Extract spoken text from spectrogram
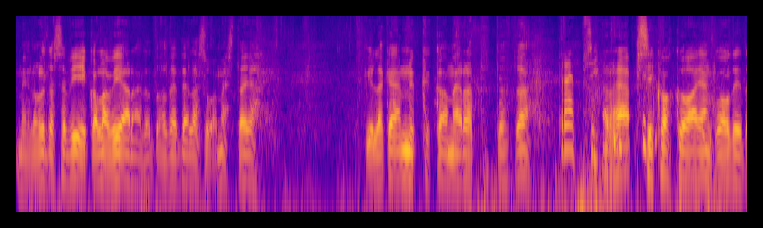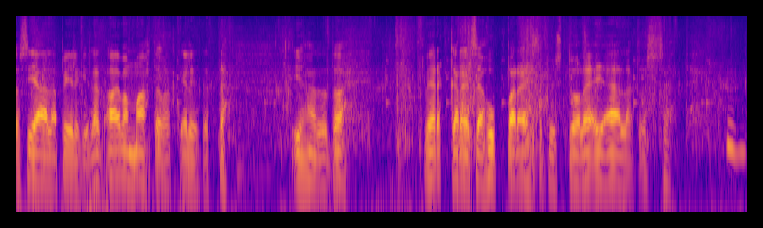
meillä oli tuossa viikolla vieraita tuolta Etelä-Suomesta ja kyllä kännykkäkamerat tota, Räpsi. räpsi koko ajan, kun oltiin tuossa jäällä pilkillä. Että aivan mahtavat kelit, että ihan tota, verkkareissa ja huppareissa pystyy olemaan jäällä tuossa. Mm-hmm.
